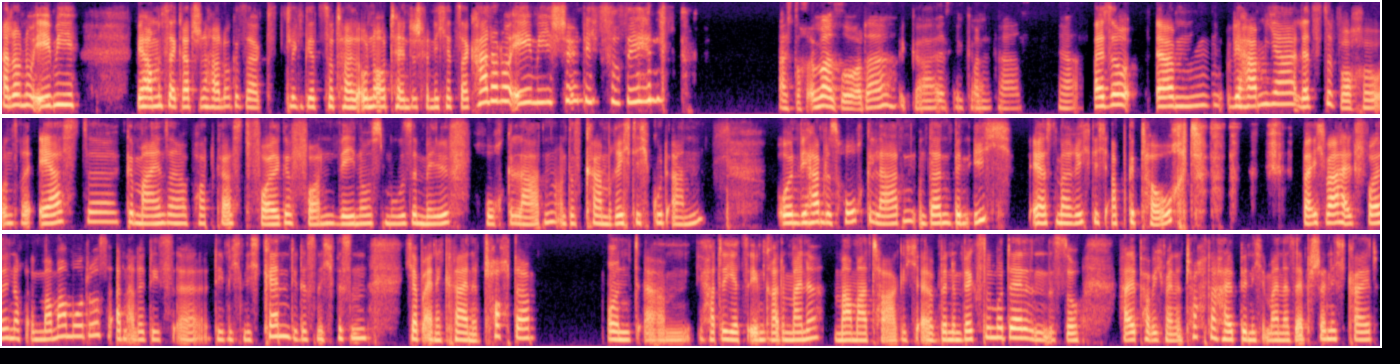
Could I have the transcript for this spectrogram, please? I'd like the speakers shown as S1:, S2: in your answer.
S1: Hallo Noemi. Wir haben uns ja gerade schon Hallo gesagt. Klingt jetzt total unauthentisch, wenn ich jetzt sage, Hallo Noemi, schön dich zu sehen.
S2: Das ist doch immer so, oder?
S1: Egal, egal.
S2: Podcast. Ja.
S1: Also, ähm, wir haben ja letzte Woche unsere erste gemeinsame Podcast-Folge von Venus Muse Milf hochgeladen und das kam richtig gut an. Und wir haben das hochgeladen und dann bin ich erstmal richtig abgetaucht, weil ich war halt voll noch im Mama-Modus. An alle, äh, die mich nicht kennen, die das nicht wissen. Ich habe eine kleine Tochter und ähm, hatte jetzt eben gerade meine Mama-Tag. Ich äh, bin im Wechselmodell und ist so, halb habe ich meine Tochter, halb bin ich in meiner Selbstständigkeit.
